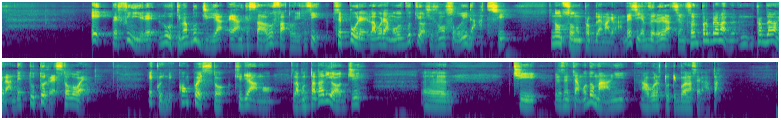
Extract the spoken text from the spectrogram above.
E per finire, l'ultima bugia è anche stata sul fatto che dice sì, seppure lavoriamo col WTO ci sono solo i dazi, non sono un problema grande. Sì, è vero, i dazi non sono un problema, un problema grande, tutto il resto lo è. E quindi con questo chiudiamo la puntata di oggi. Eh, ci presentiamo domani, auguro a tutti buona serata.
